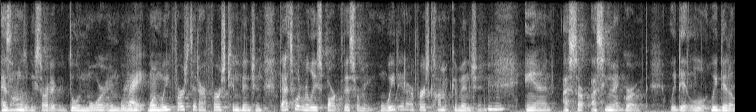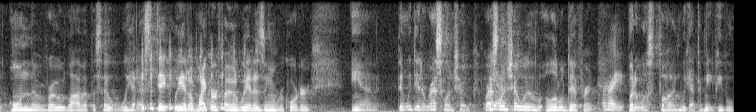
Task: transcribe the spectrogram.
as long as we started doing more, and when, Right. we, when we first did our first convention, that's what really sparked this for me. When we did our first comic convention, Mm-hmm. and I start, I seen that growth. We did we did a on the road live episode. We had a stick, we had a microphone, we had a Zoom recorder, and then we did a wrestling show. Wrestling Yeah. show was a little different, Right. but it was fun. We got to meet people,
